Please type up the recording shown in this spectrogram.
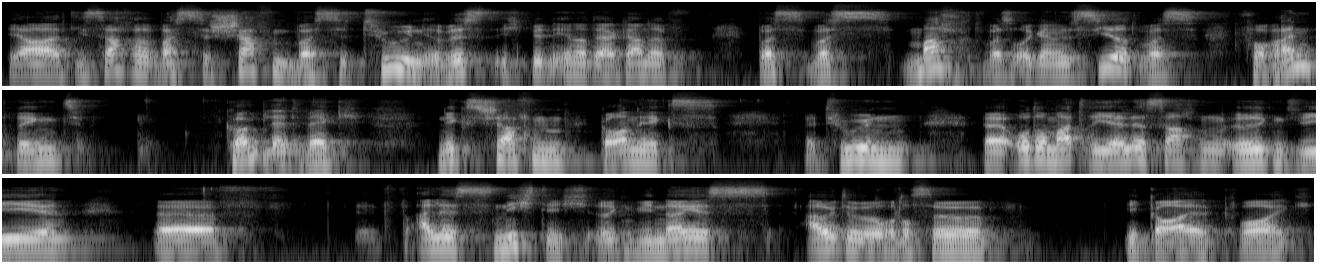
ja, die Sache, was zu schaffen, was zu tun. Ihr wisst, ich bin einer, der gerne was, was macht, was organisiert, was voranbringt. Komplett weg nichts schaffen, gar nichts äh, tun äh, oder materielle Sachen irgendwie äh, alles nichtig, irgendwie neues Auto oder so, egal, Quark.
